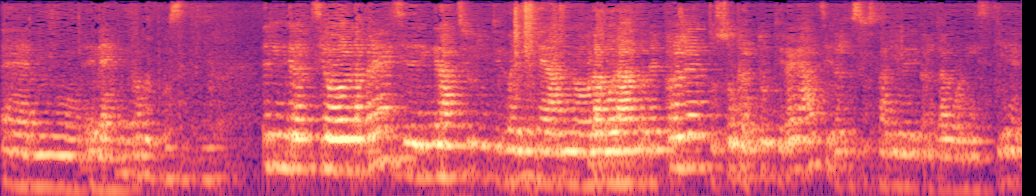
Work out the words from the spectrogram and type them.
ehm, evento. Ringrazio la Preside, ringrazio tutti quelli che hanno lavorato nel progetto, soprattutto i ragazzi perché sono stati i veri protagonisti. E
